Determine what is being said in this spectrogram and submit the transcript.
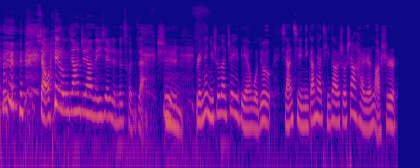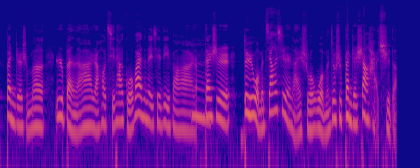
小黑龙江这样的一些人的存在。是，瑞内，你说到这一点，我就想起你刚才提到说，上海人老是奔着什么日本啊，然后其他国外的那些地方啊，但是。对于我们江西人来说，我们就是奔着上海去的。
